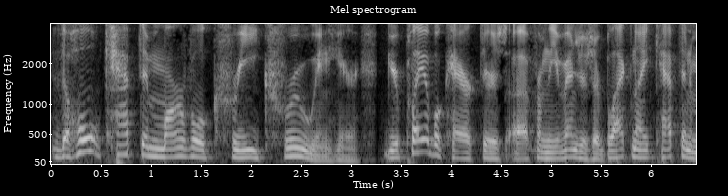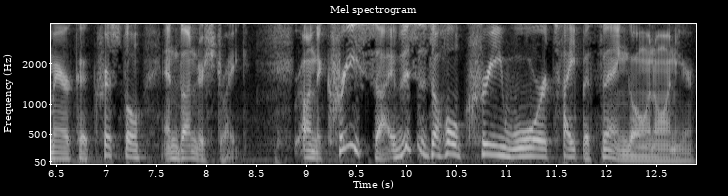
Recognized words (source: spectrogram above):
the whole Captain Marvel Kree crew in here. Your playable characters uh, from the Avengers are Black Knight, Captain America, Crystal, and Thunderstrike. On the Kree side, this is the whole Kree war type of thing going on here.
